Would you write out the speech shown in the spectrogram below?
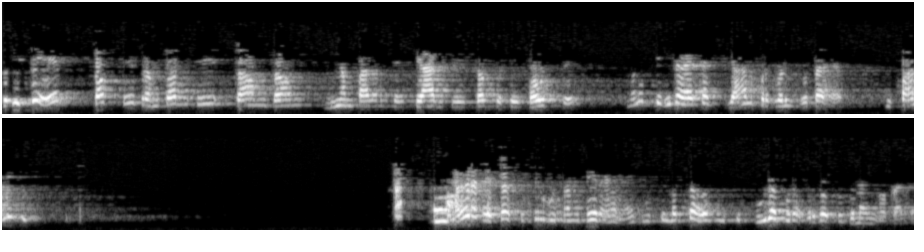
तो इससे तप से ब्रह्मचर्य से, काम, दम, नियम पालन से, त्याग से शब्द से, बौद्ध से, मनुष्य के भीतर ऐसा ज्ञान प्रज्वलित होता है कि पहले की उदाहरण ऐसा सुखदेव गोस्वामी दे रहे हैं कि उसको लगता हो कि उससे पूरा पूरा हृदय शुद्ध नहीं हो पाता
